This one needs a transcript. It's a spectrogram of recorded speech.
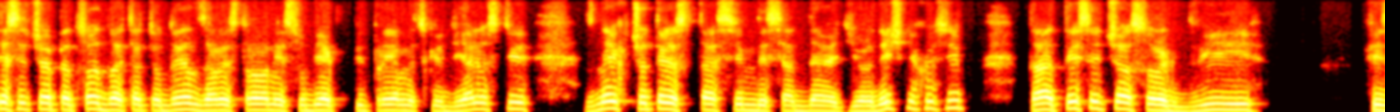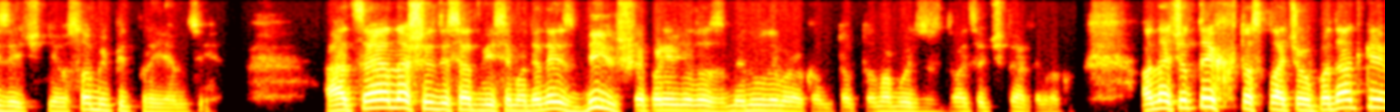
1521 зареєстрований суб'єкт підприємницької діяльності, з них 479 юридичних осіб та 1042 фізичні особи-підприємці. А це на 68 одиниць більше порівняно з минулим роком, тобто, мабуть, з 24 роком. А значить, тих, хто сплачував податки,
